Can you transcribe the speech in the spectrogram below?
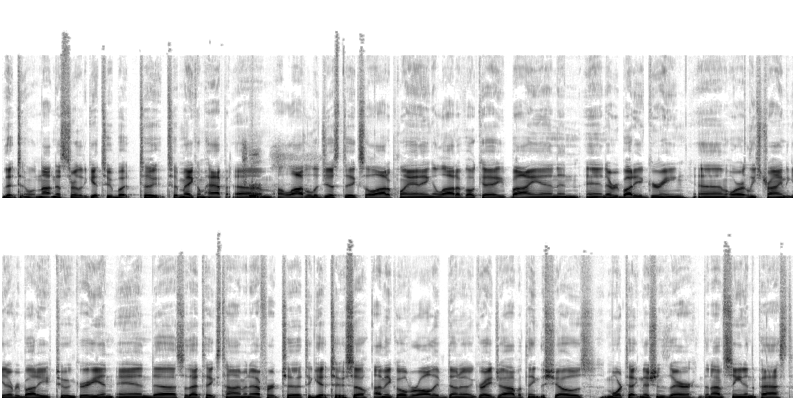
that to, well, not necessarily to get to, but to to make them happen. Sure. Um, a lot of logistics, a lot of planning, a lot of okay buy-in and and everybody agreeing, um, or at least trying to get everybody to agree, and and uh, so that takes time and effort to to get to. So I think overall they've done a great job. I think the shows more technicians there than I've seen in the past.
